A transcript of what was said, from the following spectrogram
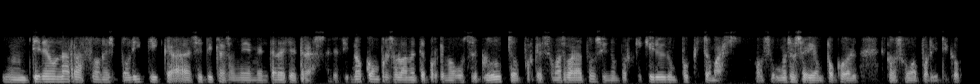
tienen unas razones políticas, éticas o medioambientales detrás. Es decir, no compro solamente porque me gusta el producto, porque es más barato, sino porque quiero ir un poquito más. Consumo, eso sería un poco el, consumo político.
